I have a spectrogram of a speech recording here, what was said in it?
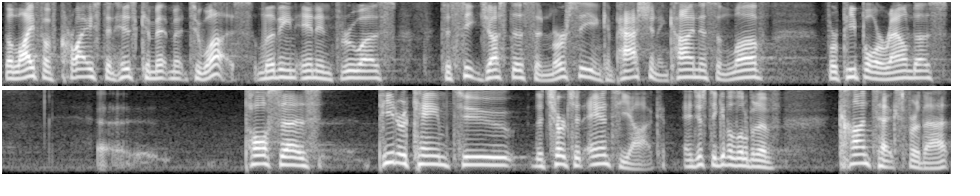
the life of Christ and his commitment to us, living in and through us to seek justice and mercy and compassion and kindness and love for people around us. Uh, Paul says Peter came to the church at Antioch. And just to give a little bit of context for that,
